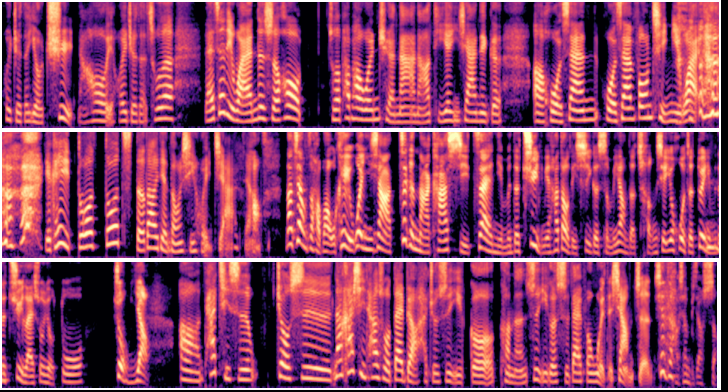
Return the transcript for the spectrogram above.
会觉得有趣，然后也会觉得，除了来这里玩的时候。除了泡泡温泉呐、啊，然后体验一下那个呃火山火山风情以外，也可以多多得到一点东西回家。这样子，那这样子好不好？我可以问一下，这个纳卡西在你们的剧里面，它到底是一个什么样的呈现？又或者对你们的剧来说有多重要？啊、嗯呃，它其实就是纳卡西，它所代表，它就是一个可能是一个时代氛围的象征。现在好像比较少。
